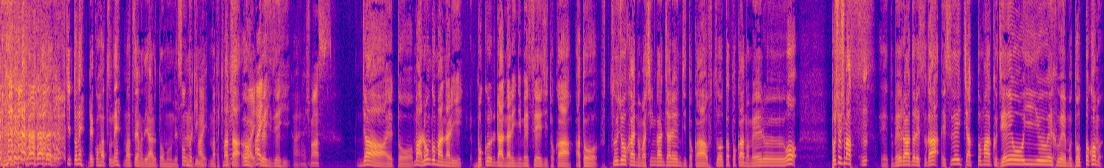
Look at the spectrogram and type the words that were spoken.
ら。きっとね、レコ発ね、松山でやると思うんで、その時にまた来てまた、うん、はいぜひぜひ。お願いします。じゃあ、えっと、まあ、ロングマンなり、僕らなりにメッセージとか、あと、通常回のマシンガンチャレンジとか、普通オタとかのメールを募集します。えっと、メールアドレスが sh.joeufm.com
